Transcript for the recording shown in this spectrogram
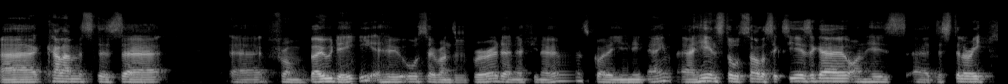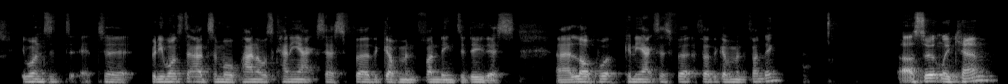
Uh, Callum, this is uh, uh, from Bodie, who also runs a brewery. I don't know if you know him. It's quite a unique name. Uh, he installed solar six years ago on his uh, distillery. He wanted to, to, but he wants to add some more panels. Can he access further government funding to do this? Uh, Locke, what, can he access further government funding? Uh, certainly can,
